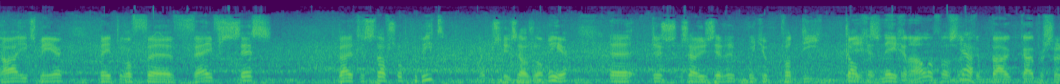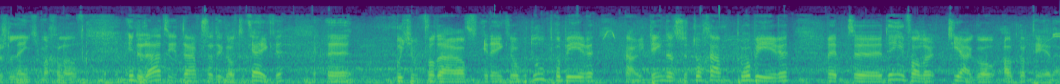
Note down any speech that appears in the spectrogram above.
nou iets meer. Een meter of vijf, zes buiten het strafschopgebied. Maar misschien zelfs wel meer. Uh, dus zou je zeggen, moet je van die kant... 9,5 als ja. Kuipers zo'n leentje mag geloven. Inderdaad, daarom zat ik al te kijken. Uh, moet je hem van daaraf in één keer op het doel proberen. Nou, ik denk dat ze toch gaan proberen met uh, de invaller Thiago Alcantara.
